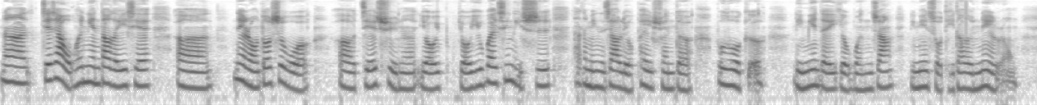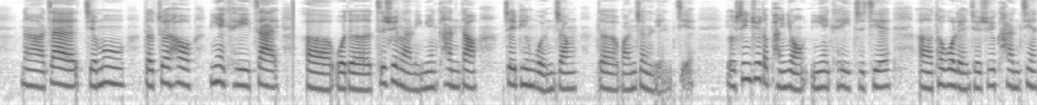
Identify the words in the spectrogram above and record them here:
那接下来我会念到的一些呃内容都是我呃截取呢有有一位心理师，他的名字叫刘佩轩的部落格里面的一个文章里面所提到的内容。那在节目的最后，你也可以在呃我的资讯栏里面看到。这篇文章的完整连接，有兴趣的朋友，你也可以直接呃透过链接去看见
